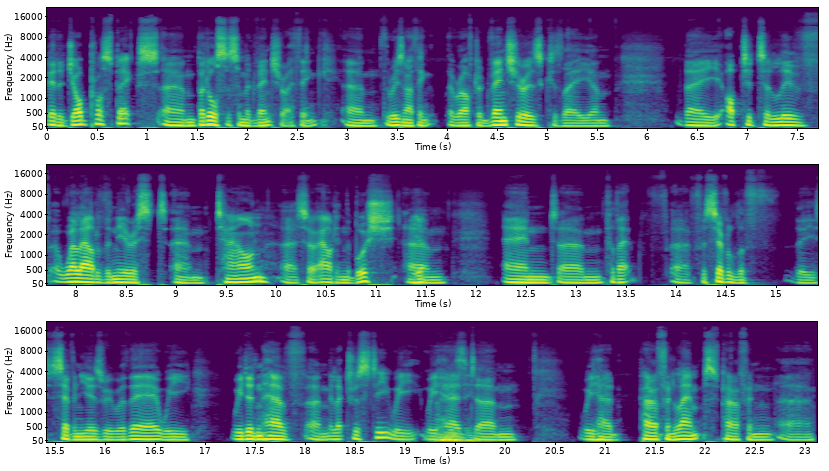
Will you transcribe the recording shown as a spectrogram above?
better job prospects, um, but also some adventure. I think um, the reason I think they were after adventure is because they they opted to live well out of the nearest um, town, uh, so out in the bush. Um, yep. And um, for that, uh, for several of the seven years we were there, we we didn't have um, electricity. We we Amazing. had um, we had paraffin lamps, paraffin uh,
